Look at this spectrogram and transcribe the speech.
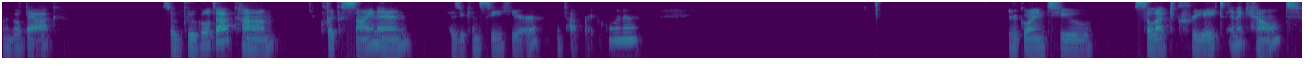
I'm going to go back. So google.com, click sign in, as you can see here in the top right corner. You're going to select create an account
